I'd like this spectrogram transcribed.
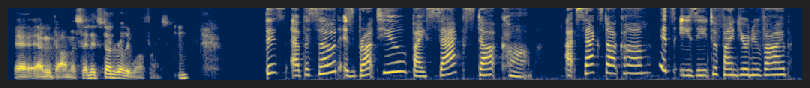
at, at Adamas, and it's done really well for us. This episode is brought to you by Saks.com. At Saks.com, it's easy to find your new vibe.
